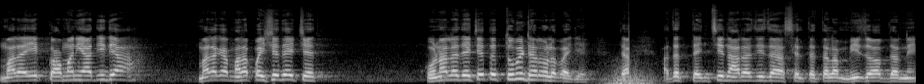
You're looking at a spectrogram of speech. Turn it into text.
मला एक कॉमन यादी द्या. मला काय मला पैसे द्यायचे आहेत. कोणाला द्यायचे तर तुम्ही ठरवलं पाहिजे. त्या आता त्यांची नाराजी जर असेल तर त्याला मी जबाबदार नाही.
